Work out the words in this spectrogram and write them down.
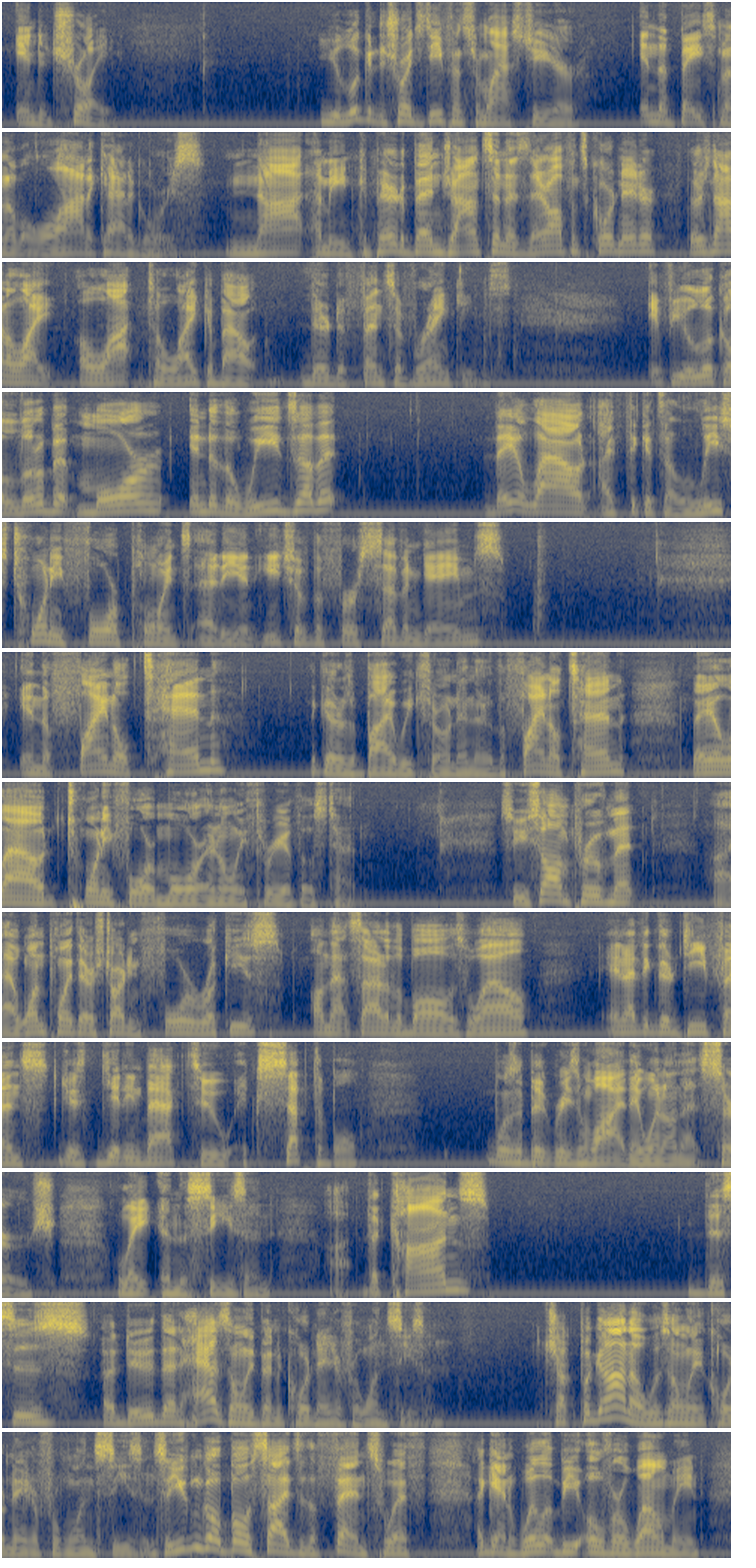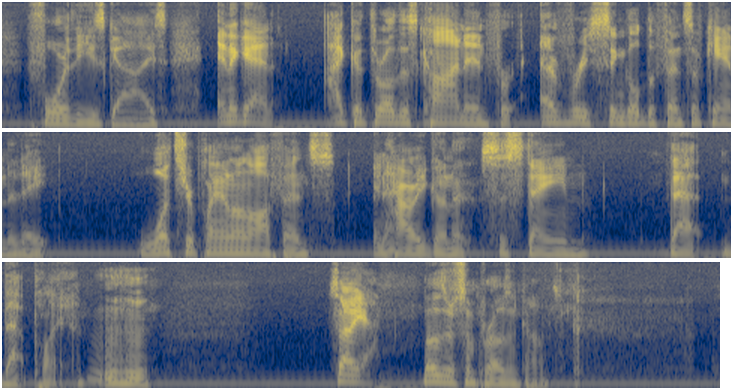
in Detroit. You look at Detroit's defense from last year in the basement of a lot of categories. Not, I mean, compared to Ben Johnson as their offense coordinator, there's not a light, a lot to like about their defensive rankings. If you look a little bit more into the weeds of it, they allowed, I think it's at least 24 points, Eddie, in each of the first seven games. In the final 10, I think there was a bye week thrown in there. The final 10, they allowed 24 more in only three of those 10. So you saw improvement. Uh, at one point, they were starting four rookies on that side of the ball as well. And I think their defense just getting back to acceptable was a big reason why they went on that surge late in the season. Uh, the cons this is a dude that has only been a coordinator for one season. Chuck Pagano was only a coordinator for one season. So you can go both sides of the fence with, again, will it be overwhelming for these guys? And again, I could throw this con in for every single defensive candidate. What's your plan on offense, and how are you going to sustain that that plan? Mm-hmm. So yeah, those are some pros and cons.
